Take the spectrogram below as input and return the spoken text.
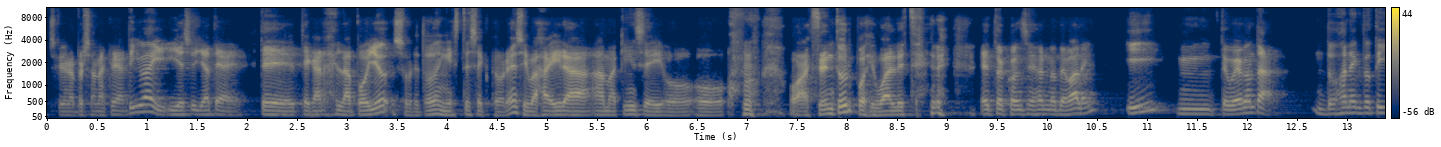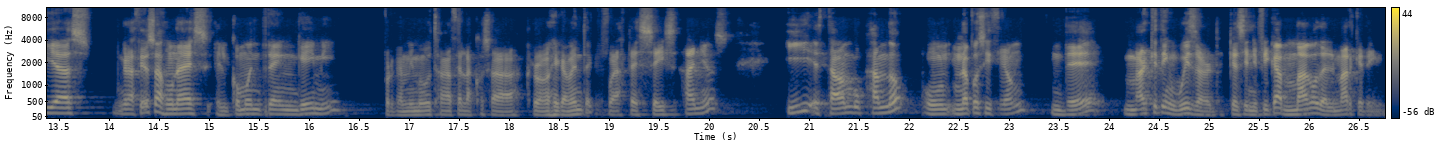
soy una persona creativa y, y eso ya te, te, te, ganas el apoyo, sobre todo en este sector. ¿eh? Si vas a ir a, a McKinsey o, o, o, Accenture, pues igual este, estos consejos no te valen. Y mmm, te voy a contar dos anecdotillas graciosas. Una es el cómo entré en gaming, porque a mí me gustan hacer las cosas cronológicamente, que fue hace seis años, y estaban buscando un, una posición de Marketing Wizard, que significa mago del marketing.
